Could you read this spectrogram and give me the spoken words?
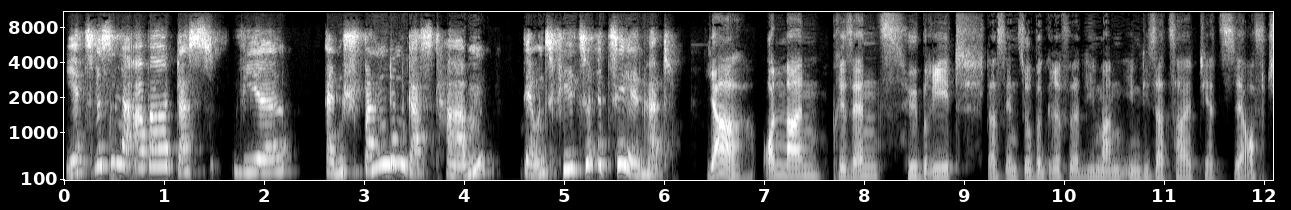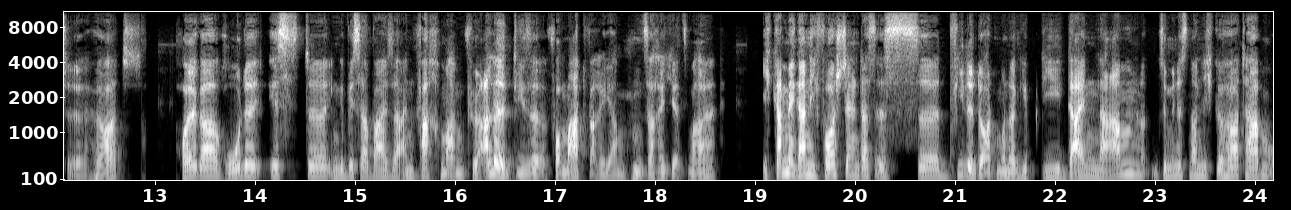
Jetzt wissen wir aber, dass wir einen spannenden Gast haben, der uns viel zu erzählen hat. Ja, Online, Präsenz, Hybrid, das sind so Begriffe, die man in dieser Zeit jetzt sehr oft äh, hört. Holger Rode ist äh, in gewisser Weise ein Fachmann für alle diese Formatvarianten, sage ich jetzt mal. Ich kann mir gar nicht vorstellen, dass es äh, viele Dortmunder gibt, die deinen Namen zumindest noch nicht gehört haben,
